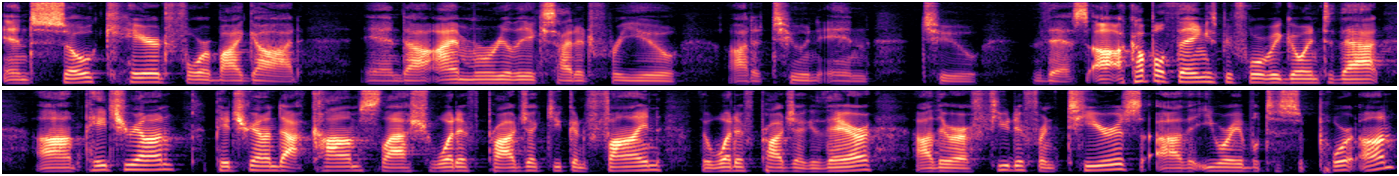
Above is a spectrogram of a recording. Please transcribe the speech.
and so cared for by God. And uh, I'm really excited for you uh, to tune in to this. Uh, a couple things before we go into that. Um, Patreon, patreon.com slash what if project. You can find the what if project there. Uh, there are a few different tiers uh, that you are able to support on.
